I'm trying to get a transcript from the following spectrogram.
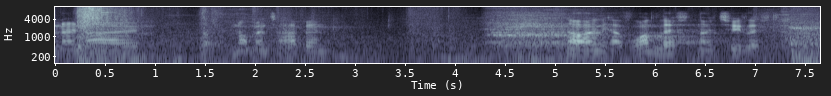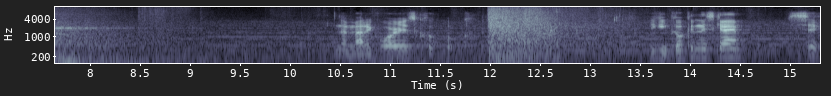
No, no, no, no. Not meant to happen. No, I only have one left, no, two left. Nomadic Warriors Cookbook. You can cook in this game? Sick.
